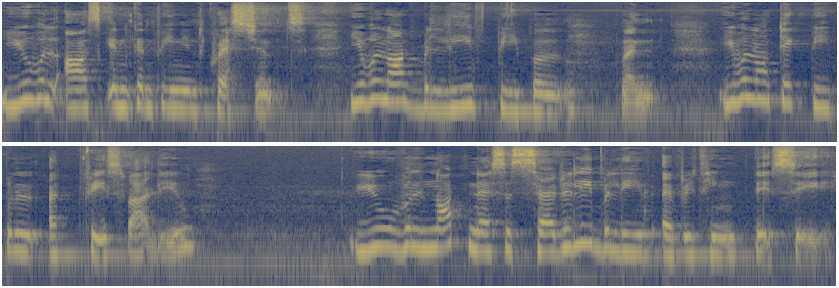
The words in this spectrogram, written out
You will ask inconvenient questions. You will not believe people when you will not take people at face value you will not necessarily believe everything they say.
